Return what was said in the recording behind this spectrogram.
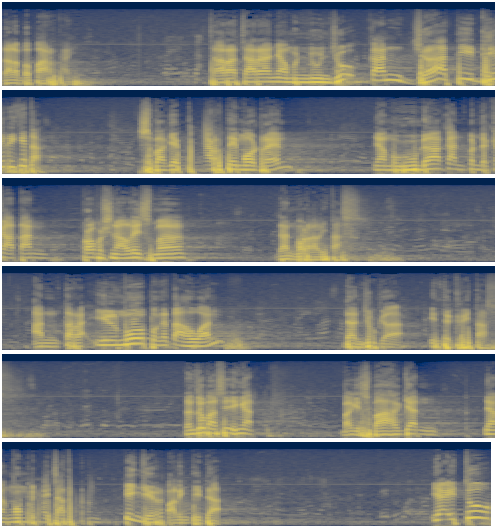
dalam berpartai. Cara-caranya menunjukkan jati diri kita sebagai partai modern yang menggunakan pendekatan profesionalisme dan moralitas. Antara ilmu pengetahuan dan juga integritas. Tentu masih ingat bagi sebagian yang mempunyai catatan pinggir paling tidak. Yaitu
